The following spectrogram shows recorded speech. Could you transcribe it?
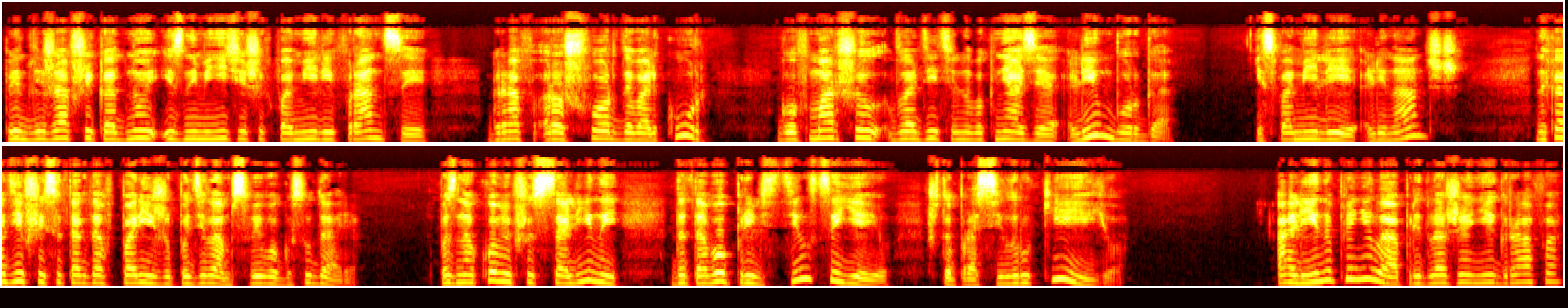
Принадлежавший к одной из знаменитейших фамилий Франции граф Рошфор де Валькур, гофмаршал владетельного князя Лимбурга из фамилии Линанш, находившийся тогда в Париже по делам своего государя, познакомившись с Алиной, до того прельстился ею, что просил руки ее. Алина приняла предложение графа.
